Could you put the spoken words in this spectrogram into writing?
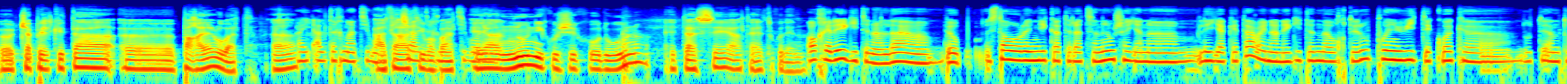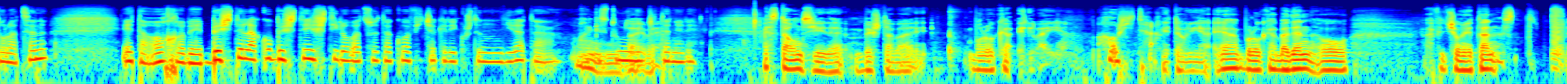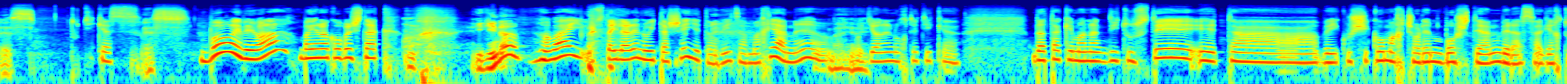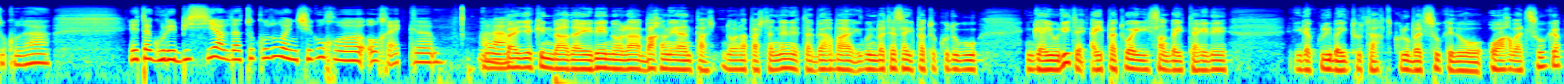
uh, txapelketa uh, paralelo bat. Eh? Ai, alternatiboa, fitxa Alternatibo bat. Ea nun ikusiko dugun, eta ze hartaeltuko den. Hor ere egiten alda, be, ez da horrendik ateratzen egun saian uh, lehiaketa, baina egiten da urtero, puen bitekoek uh, dute antolatzen, eta hor, be, bestelako, beste estilo batzuetako afitxak ere ikusten dira, eta horrek ez du Mm, bai, minututen ere. Ez da ontzi ere, besta bai, boloka ere bai. Hori da, Eta hori, ea boloka baden, o afitxo honetan, ez, ez, tutik ez. ez. Bo, ebe bala, baionako bestak, Igina? Ha, bai, ustailaren oita sei eta hogeitza magian, eh? Bai, bai. Urtetik eh, datak emanak dituzte eta be ikusiko martxoaren bostean beraz agertuko da. Eta gure bizi aldatuko du hain txegur eh, horrek. eh, Hala, Bai ekin behar da ere nola barnean pas, nola pasten den, eta behar ba egun batez aipatuko dugu gai hori, aipatua izan baita ere irakuli baitut artikulu batzuk edo ohar batzuk,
